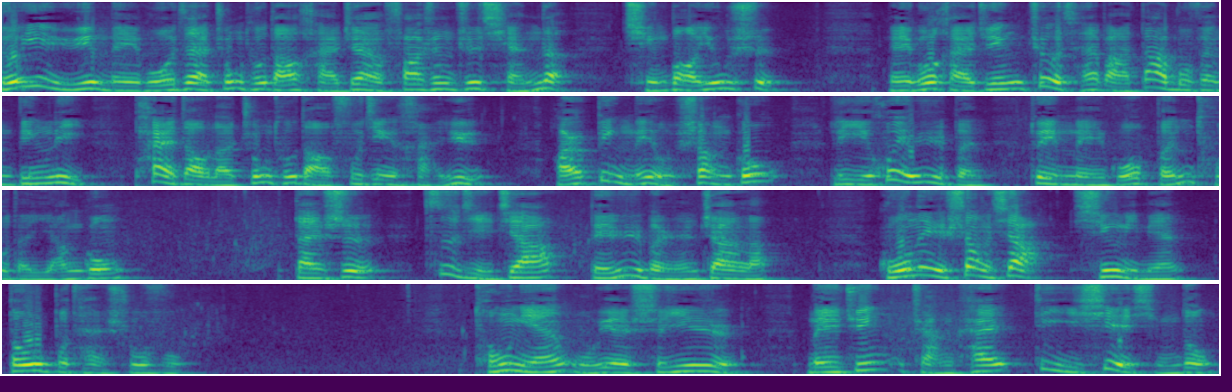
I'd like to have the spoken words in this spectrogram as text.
得益于美国在中途岛海战发生之前的情报优势，美国海军这才把大部分兵力派到了中途岛附近海域，而并没有上钩理会日本对美国本土的佯攻。但是自己家被日本人占了，国内上下心里面都不太舒服。同年五月十一日，美军展开地蟹行动，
